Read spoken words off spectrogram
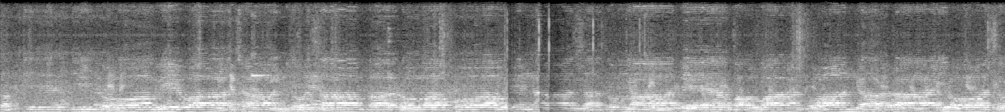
สัพเพ ติโนวิวัชชันตุสัมปโรโภวินาสตุมาเตภวันวันรายโยสุ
